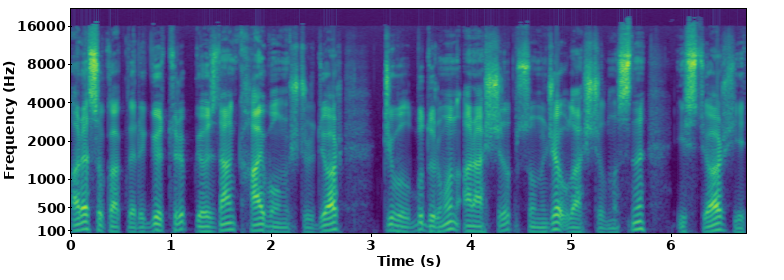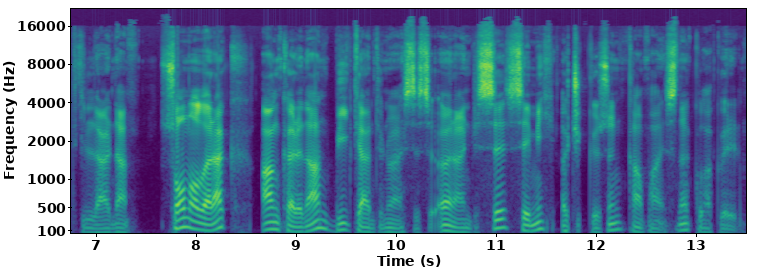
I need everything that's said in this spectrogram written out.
ara sokaklara götürüp gözden kaybolmuştur diyor. Cıvıl bu durumun araştırılıp sonuca ulaştırılmasını istiyor yetkililerden. Son olarak Ankara'dan Bilkent Üniversitesi öğrencisi Semih Açıkgöz'ün kampanyasına kulak verelim.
